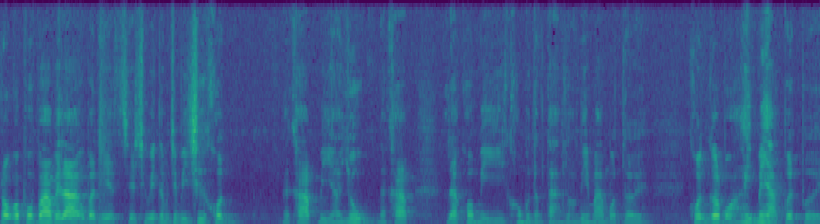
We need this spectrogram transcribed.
เราก็พบว่าเวลาอุบัติเหตุเสียชีวิตมันจะมีชื่อคนนะครับมีอายุนะครับแล้วก็มีข้อมูลต่างๆ เหล่านี้มาหมดเลย คนก็บอกว่าเฮ้ยไม่อยากเปิดเผย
